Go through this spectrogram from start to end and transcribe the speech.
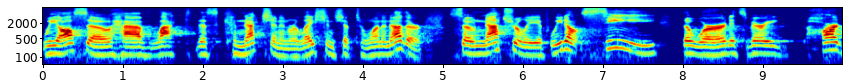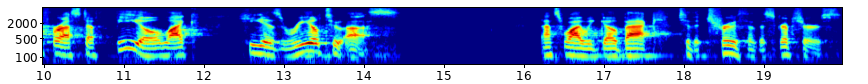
we also have lacked this connection and relationship to one another. So naturally, if we don't see the word, it's very hard for us to feel like he is real to us. That's why we go back to the truth of the scriptures.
